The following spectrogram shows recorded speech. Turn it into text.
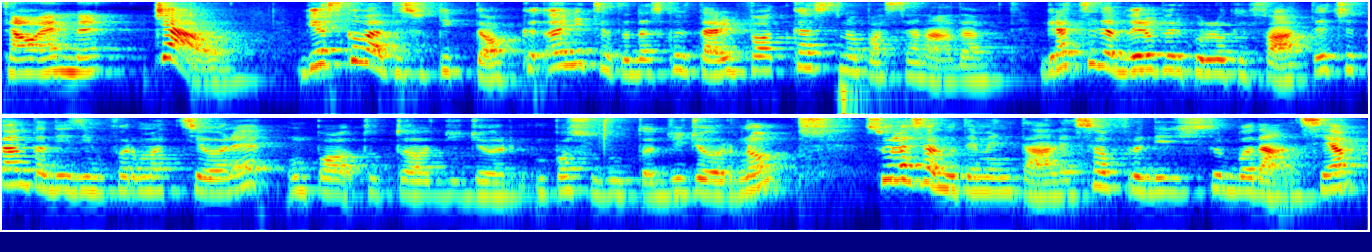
Ciao M. Ciao! Vi ho scovati su TikTok e ho iniziato ad ascoltare il podcast No Passa Nada. Grazie davvero per quello che fate. C'è tanta disinformazione, un po', tutto oggigiorno, un po' su tutto oggigiorno, sulla salute mentale. Soffro di disturbo d'ansia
